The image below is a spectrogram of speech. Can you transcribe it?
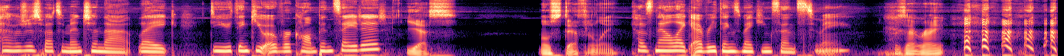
I was just about to mention that. Like, do you think you overcompensated? Yes, most definitely. Because now like everything's making sense to me. Is that right?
